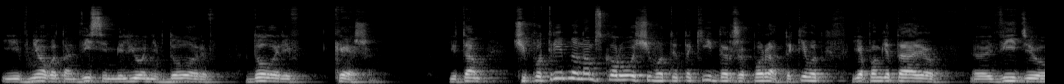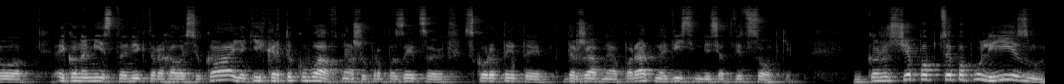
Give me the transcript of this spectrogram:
і в нього там 8 мільйонів доларів, доларів кеша. І там чи потрібно нам скорочувати такий держапарат? Такі от я пам'ятаю е, відео економіста Віктора Галасюка, який критикував нашу пропозицію скоротити державний апарат на 80%. Він каже, що це популізм.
